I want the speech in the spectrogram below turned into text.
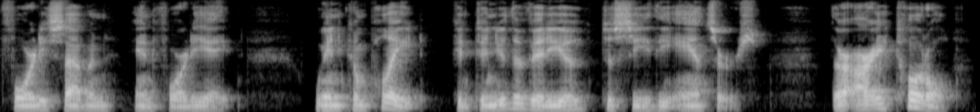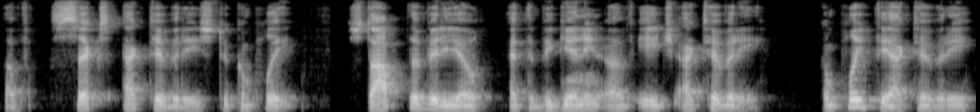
47 and 48. When complete, Continue the video to see the answers. There are a total of six activities to complete. Stop the video at the beginning of each activity. Complete the activity,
